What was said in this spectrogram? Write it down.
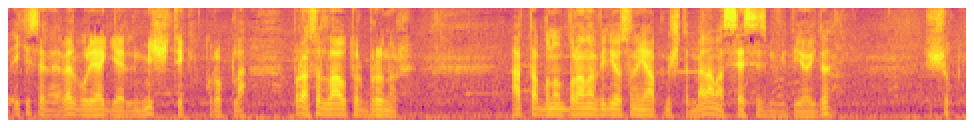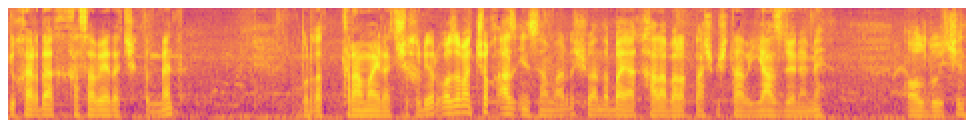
Arkadaşlar iki sene evvel buraya gelmiştik grupla. Burası Lauterbrunner. Hatta bunun buranın videosunu yapmıştım ben ama sessiz bir videoydu. Şu yukarıda kasabaya da çıktım ben. Burada tramvayla çıkılıyor. O zaman çok az insan vardı. Şu anda bayağı kalabalıklaşmış tabii yaz dönemi olduğu için.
